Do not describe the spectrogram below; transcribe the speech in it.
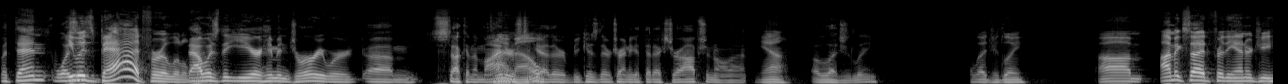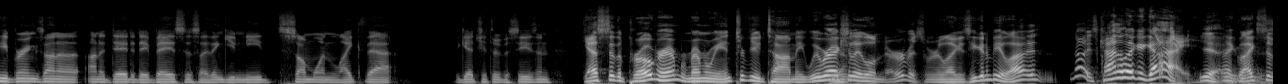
But then was he it- was bad for a little. that bit. was the year him and Drury were um, stuck in the minors Timeout. together because they were trying to get that extra option. And all that yeah, allegedly. allegedly. Um, I'm excited for the energy he brings on a on a day to day basis. I think you need someone like that to get you through the season. Guest of the program. Remember we interviewed Tommy. We were actually a little nervous. We were like, "Is he going to be allowed?" And no, he's kind of like a guy. Yeah, like he likes to.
